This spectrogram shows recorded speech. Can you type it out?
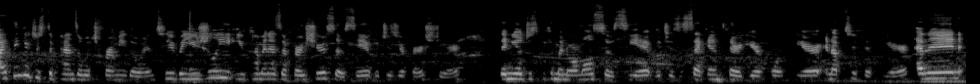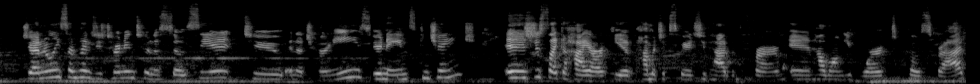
I think it just depends on which firm you go into, but usually you come in as a first year associate, which is your first year. Then you'll just become a normal associate, which is a second, third year, fourth year, and up to fifth year. And then generally, sometimes you turn into an associate to an attorney. So your names can change. And it's just like a hierarchy of how much experience you've had with the firm and how long you've worked post grad.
